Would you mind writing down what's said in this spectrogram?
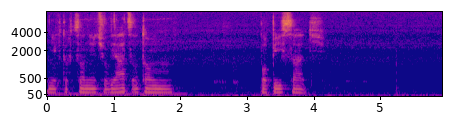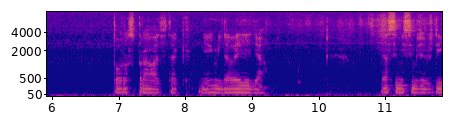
niekto chcel niečo viac o tom popísať, porozprávať, tak nech mi dá vedieť a ja si myslím, že vždy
